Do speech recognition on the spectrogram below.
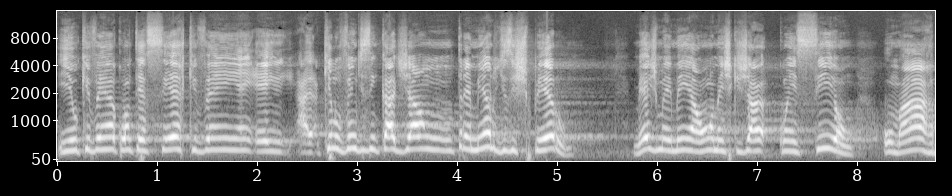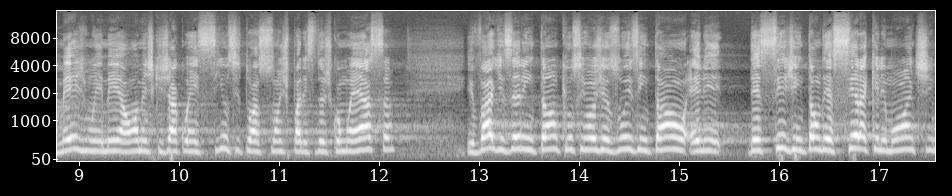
e o que vem acontecer, que vem, é, é, aquilo vem desencadear um, tremendo desespero, mesmo em meio a homens que já conheciam o mar, mesmo em meio a homens que já conheciam situações parecidas como essa. E vai dizer então que o Senhor Jesus, então, ele decide então descer aquele monte,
